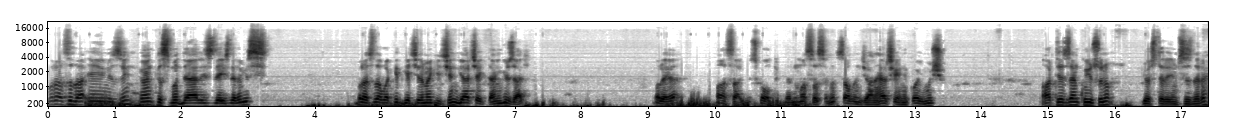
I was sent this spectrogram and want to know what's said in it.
Burası da evimizin ön kısmı değerli izleyicilerimiz. Burası da vakit geçirmek için gerçekten güzel. Oraya mal sahibimiz koltuklarını, masasını, salıncağını, her şeyini koymuş. Artezyen kuyusunu göstereyim sizlere.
